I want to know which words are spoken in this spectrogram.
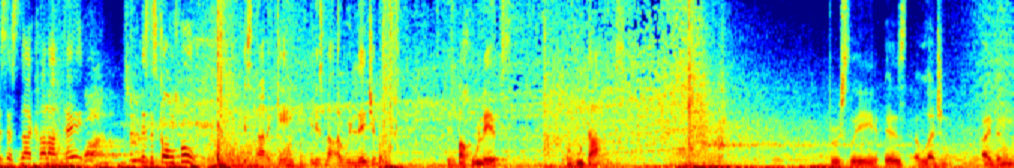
This is not karate. This is kung fu. It's not a game. It is not a religion. It's about who lives and who dies. Bruce Lee is a legend. I've been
